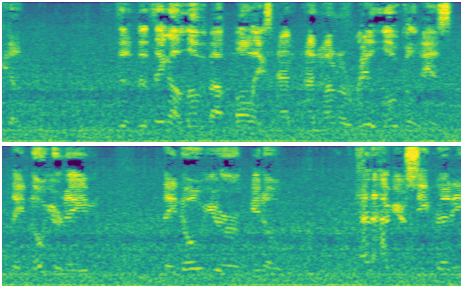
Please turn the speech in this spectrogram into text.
you know the the thing I love about Molly's and, and on a real local is they know your name. They know your you know kind of have your seat ready,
